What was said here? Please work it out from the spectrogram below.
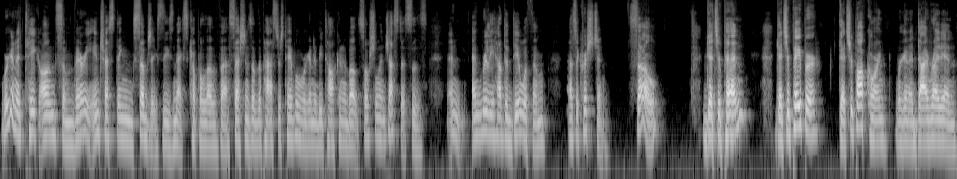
We're going to take on some very interesting subjects these next couple of uh, sessions of the Pastor's Table. We're going to be talking about social injustices and, and really how to deal with them as a Christian. So, get your pen, get your paper, get your popcorn. We're going to dive right in.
